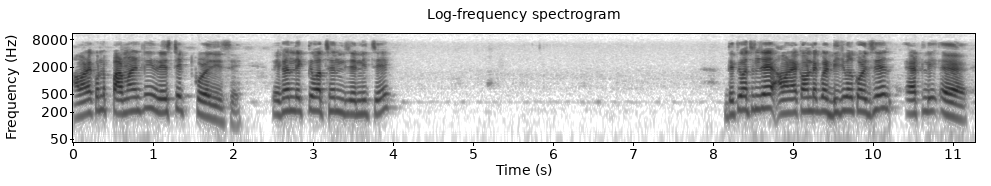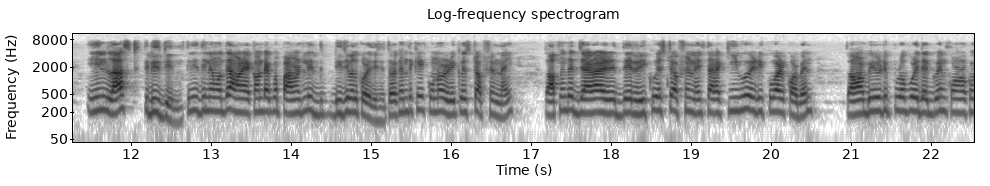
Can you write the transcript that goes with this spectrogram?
আমার অ্যাকাউন্টটা পার্মানেন্টলি রেস্ট্রিক্ট করে দিয়েছে। এখানে দেখতে পাচ্ছেন যে নিচে দেখতে পাচ্ছেন যে আমার অ্যাকাউন্ট একবার ডিজেবল করেছে অ্যাটলি ইন লাস্ট তিরিশ দিন। তিরিশ দিনের মধ্যে আমার অ্যাকাউন্ট একবার পার্মানেন্টলি ডিজেবল করে দিয়েছে। তো এখান থেকে কোনো রিকোয়েস্ট অপশন নাই। তো আপনাদের যারা রিকোয়েস্ট অপশন নেই, তারা কীভাবে রিকভার করবেন? তো আমার ভিডিওটি পুরোপুরি দেখবেন, কোনো রকম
